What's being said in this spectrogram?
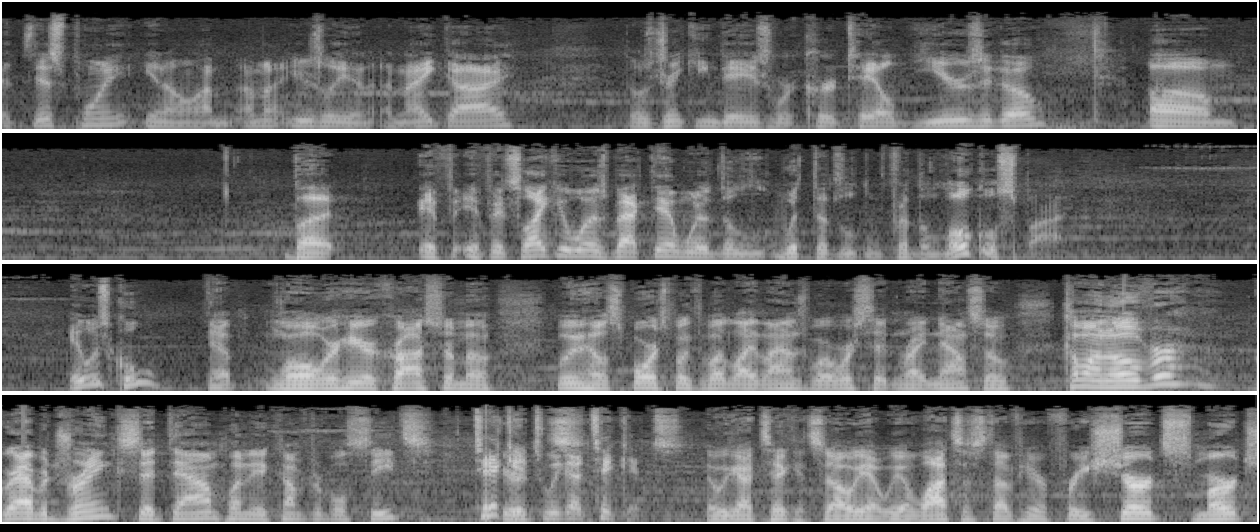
at this point you know I'm, I'm not usually a, a night guy those drinking days were curtailed years ago um, but if, if it's like it was back then where the with the for the local spot it was cool Yep. Well, we're here across from a William Hill Sportsbook, the Bud Light Lounge, where we're sitting right now. So come on over, grab a drink, sit down, plenty of comfortable seats. tickets we got tickets Yeah, we got tickets. So yeah, we have lots of stuff here. Free shirts, merch.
